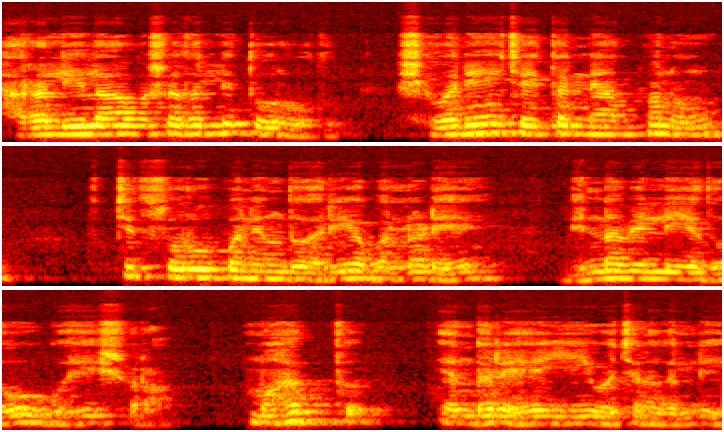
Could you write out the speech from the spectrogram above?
ಹರಲೀಲಾವಶದಲ್ಲಿ ತೋರುವುದು. ಶಿವನೇ ಚೈತನ್ಯಾತ್ಮನು ಚಿತ್ ಸ್ವರೂಪನೆಂದು ಅರಿಯಬಲ್ಲಡೆ ಭಿನ್ನವೆಲ್ಲಿಯದೋ ಗುಹೇಶ್ವರ. ಮಹತ್ ಎಂದರೆ ಈ ವಚನದಲ್ಲಿ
